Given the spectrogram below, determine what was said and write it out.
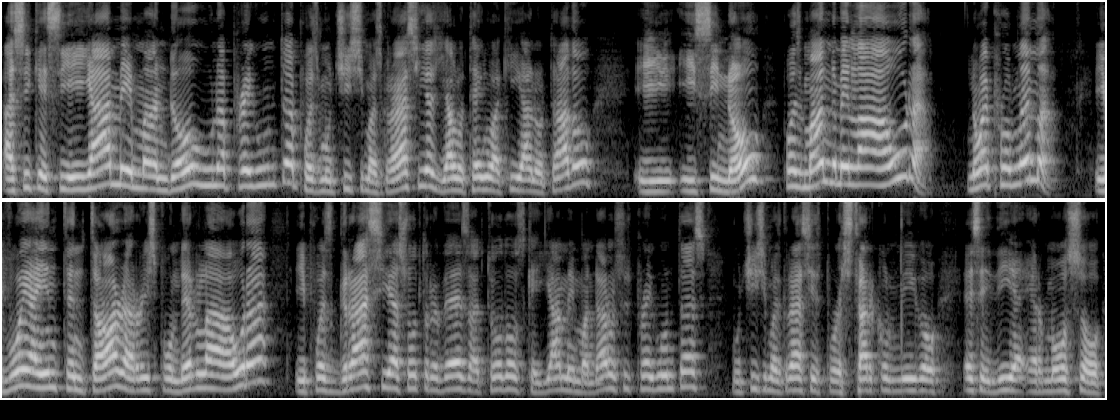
Así que si ya me mandó una pregunta, pues muchísimas gracias, ya lo tengo aquí anotado. Y, y si no, pues mándamela ahora, no hay problema. Y voy a intentar responderla ahora. Y pues gracias otra vez a todos que ya me mandaron sus preguntas. Muchísimas gracias por estar conmigo ese día hermoso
